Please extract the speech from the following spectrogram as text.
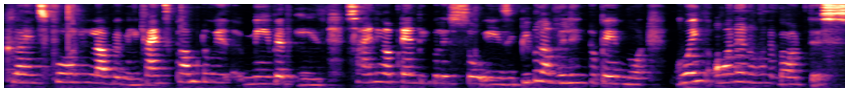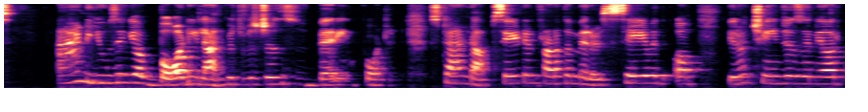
clients fall in love with me clients come to me with ease. Signing up 10 people is so easy. People are willing to pay more. Going on and on about this and using your body language which is very important. Stand up say it in front of the mirror say with um you know changes in your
